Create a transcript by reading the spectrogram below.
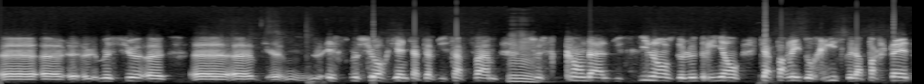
euh, euh, monsieur euh, euh, euh monsieur qui a perdu sa femme, mhm. ce scandale du silence de Le Drian qui a parlé de risque d'apartheid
